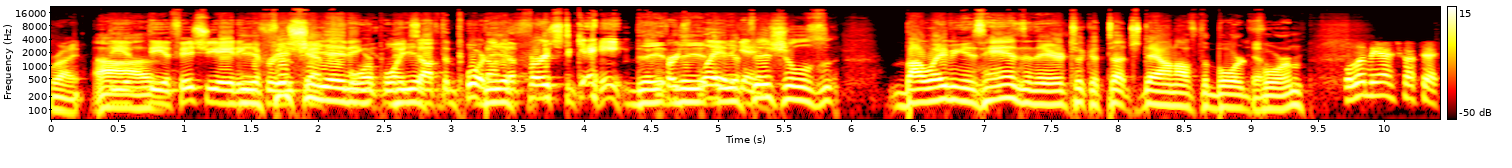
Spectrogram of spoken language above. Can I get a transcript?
Right. The, Uh, the officiating the crew kept officiating- four points the- off the board the- on the first game, The, first the, play of the the game. officials, by waving his hands in the air, took a touchdown off the board for him. Well, let me ask you about that.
